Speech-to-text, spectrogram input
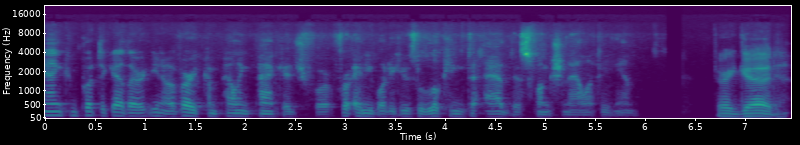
and can put together, you know, a very compelling package for, for anybody who's looking to add this functionality in. Very good.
